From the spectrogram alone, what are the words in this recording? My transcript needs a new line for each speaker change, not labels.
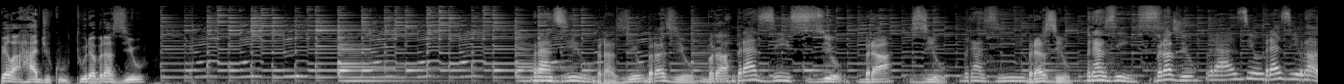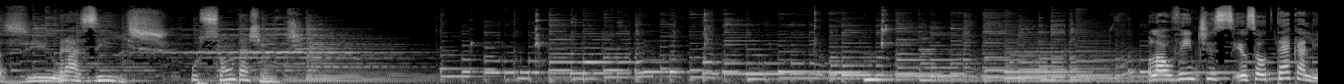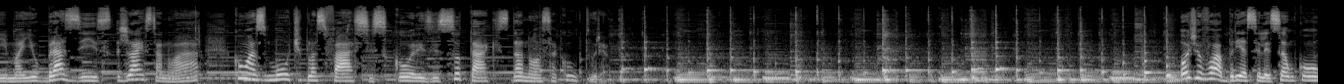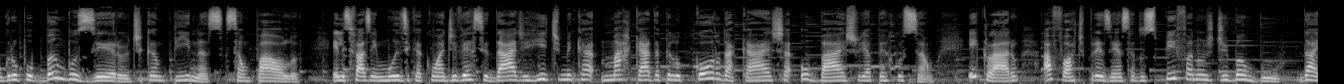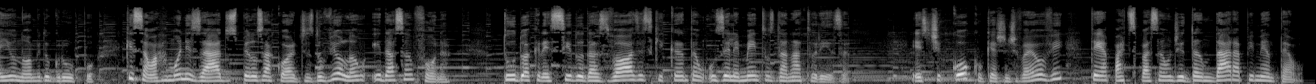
pela Rádio Cultura Brasil.
Brasil.
Brasil. Brasil.
Bra. Brasil.
Brasil.
Brasil.
Brasil.
Brasil.
Brasil.
Brasil. Brasil.
Brasil.
Brasis. O som da gente. Olá, ouvintes. Eu sou Teca Lima e o Brasis já está no ar com as múltiplas faces, cores e sotaques da nossa cultura. Hoje eu vou abrir a seleção com o grupo Bambuzeiro de Campinas, São Paulo. Eles fazem música com a diversidade rítmica marcada pelo couro da caixa, o baixo e a percussão. E, claro, a forte presença dos pífanos de bambu, daí o nome do grupo, que são harmonizados pelos acordes do violão e da sanfona. Tudo acrescido das vozes que cantam os elementos da natureza. Este coco que a gente vai ouvir tem a participação de Dandara Pimentel.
